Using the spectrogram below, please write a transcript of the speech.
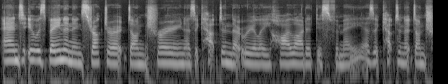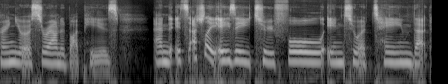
And it was being an instructor at Duntroon as a captain that really highlighted this for me. As a captain at Duntroon, you are surrounded by peers. And it's actually easy to fall into a team that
